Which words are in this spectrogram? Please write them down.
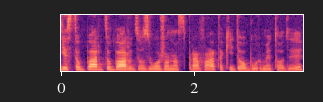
Jest to bardzo, bardzo złożona sprawa, taki dobór metody,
